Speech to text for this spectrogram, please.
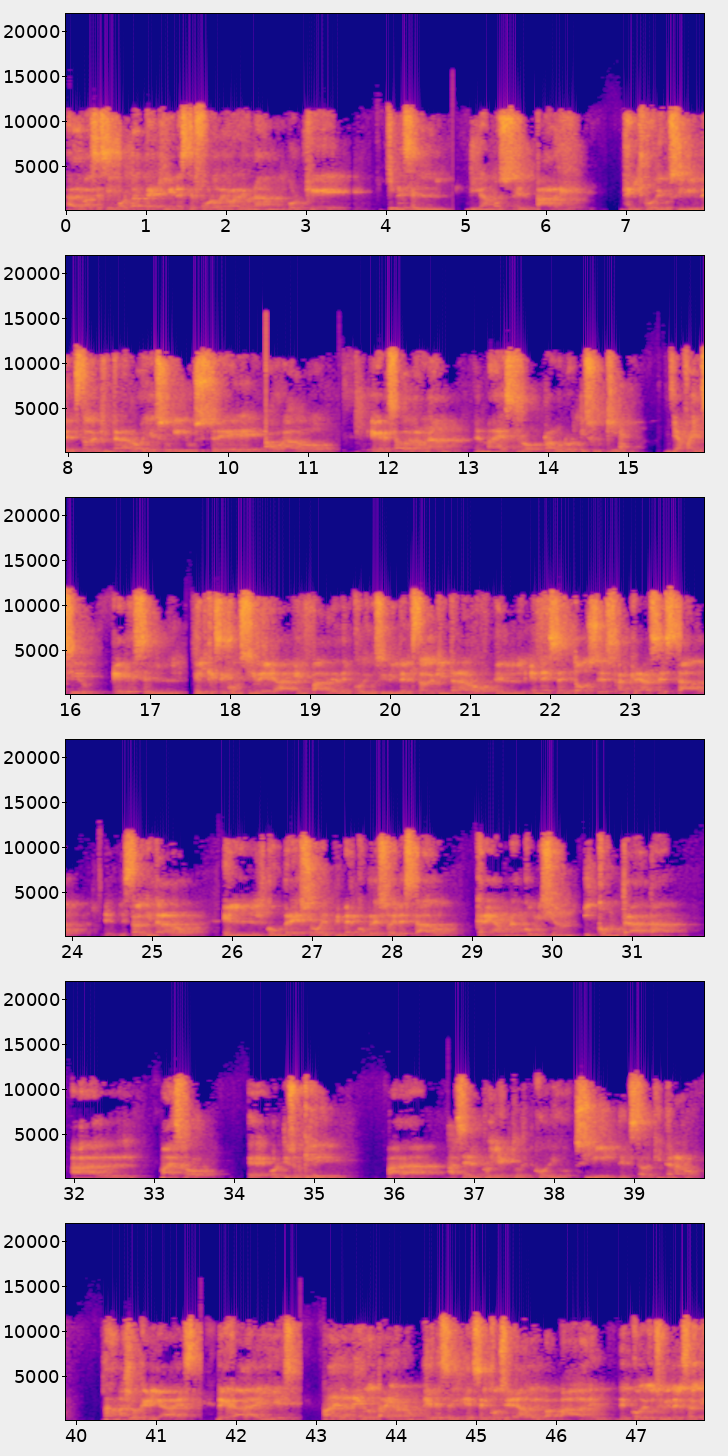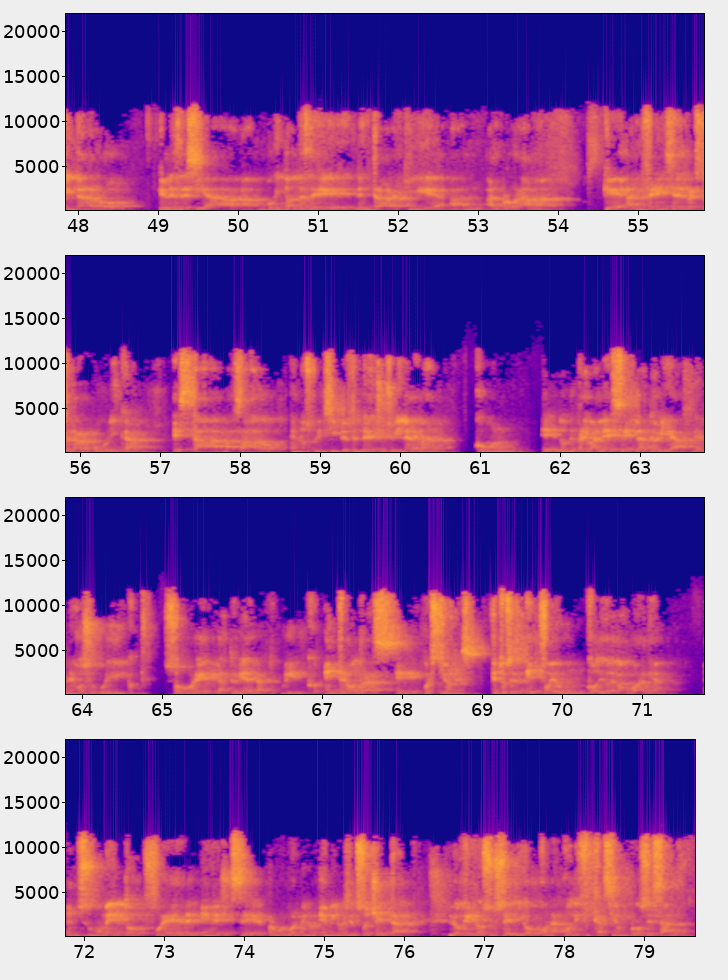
Además, es importante aquí en este foro de Radio UNAM, porque ¿quién es el, digamos, el padre del Código Civil del Estado de Quintana Roo y es un ilustre abogado egresado de la UNAM, el maestro Raúl Ortiz Urquín, ya fallecido. Él es el, el, que se considera el padre del Código Civil del Estado de Quintana Roo. En ese entonces, al crearse Estado, el Estado de Quintana Roo, el Congreso, el primer Congreso del Estado, crea una comisión y contrata al maestro eh, Ortiz Urquidi para hacer el proyecto del Código Civil del Estado de Quintana Roo. Nada más lo quería dejar ahí para el anecdotario, ¿no? Él es el, es el considerado el papá del, Código Civil del Estado de Quintana Roo, que les decía ah, un poquito antes de, entrar aquí al, programa, que a diferencia del resto de la República, está basado en los principios del derecho civil alemán, con, eh, donde prevalece la teoría del negocio jurídico sobre la teoría del acto jurídico, entre otras eh, cuestiones. Entonces, eh, fue un código de vanguardia. En su momento fue, eh, se promulgó en 1980, lo que no sucedió con la codificación procesal.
